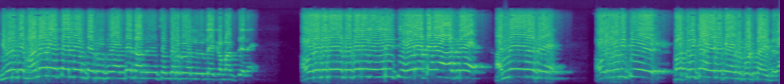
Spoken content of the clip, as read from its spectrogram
ಇವರಿಗೆ ಮಾನವೀಯತೆ ಅನ್ನುವಂಥದ್ದು ಇದೆಯಾ ಅಂತ ನಾನು ಈ ಸಂದರ್ಭದಲ್ಲಿ ಉಲ್ಲೇಖ ಮಾಡ್ತೇನೆ. ಅವರ ಮನೆಯ ಮಗಳಿಗೆ ಈ ರೀತಿ ಹೋರಾಟ ಆದ್ರೆ, ಅನ್ಯಾಯ ಆದ್ರೆ ಅವರು ಈ ರೀತಿ ಪತ್ರಿಕಾ ಹೇಳಿಕೆಯನ್ನು ಕೊಡ್ತಾ ಇದ್ರ?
